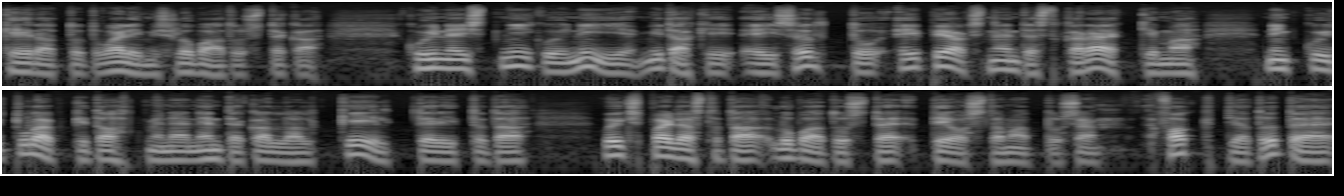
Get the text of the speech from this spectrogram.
keeratud valimislubadustega. kui neist niikuinii midagi ei sõltu, ei peaks nendest ka rääkima ning kui tulebki tahtmine nende kallal keelt teritada, võiks paljastada lubaduste teostamatuse. fakt ja tõde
